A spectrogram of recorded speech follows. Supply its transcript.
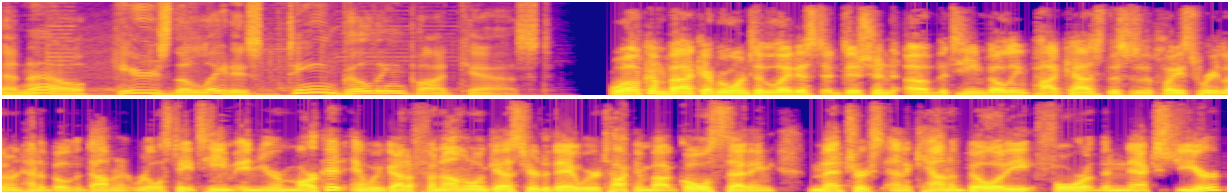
And now, here's the latest team building podcast. Welcome back, everyone, to the latest edition of the Team Building Podcast. This is the place where you learn how to build a dominant real estate team in your market. And we've got a phenomenal guest here today. We're talking about goal setting, metrics, and accountability for the next year.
